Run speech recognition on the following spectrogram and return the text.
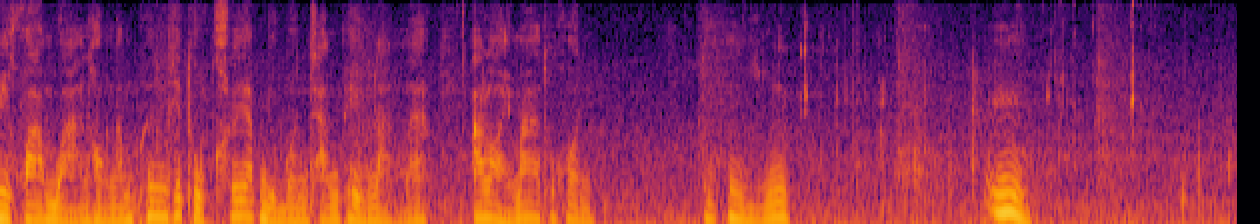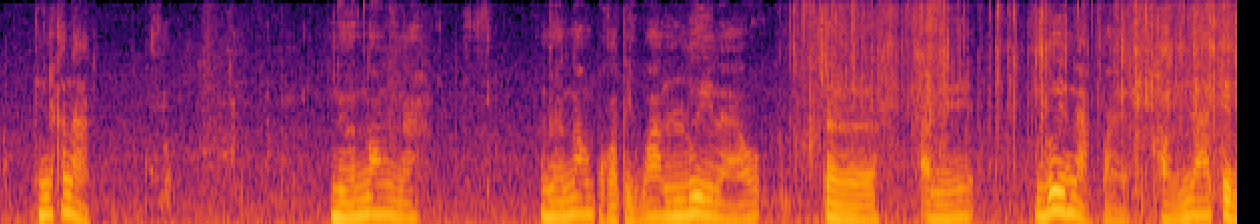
มีความหวานของน้ำผึ้งที่ถูกเคลือบอยู่บนชั้นผิวหนังนะ อร่อยมากทุกคน อือหืออืมนี่ขนาด เนื้อน่องนะ เนื้อน่องปกติว่าลุยแล้ว เจออันนี้ลุยหนักไป ขออนุญาตกิน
